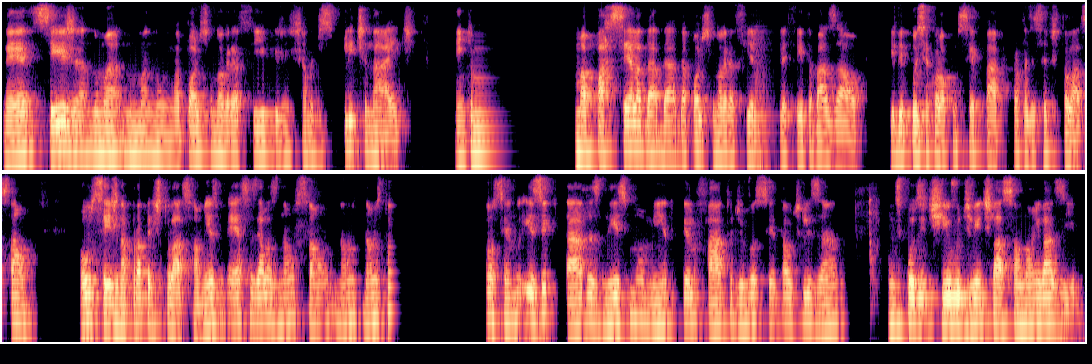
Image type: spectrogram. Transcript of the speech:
né, seja numa, numa, numa polissonografia que a gente chama de split night, em que uma parcela da, da, da polissonografia é feita basal e depois você coloca um CPAP para fazer essa titulação, ou seja, na própria titulação mesmo, essas elas não são, não, não estão sendo executadas nesse momento pelo fato de você estar utilizando um dispositivo de ventilação não invasivo.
